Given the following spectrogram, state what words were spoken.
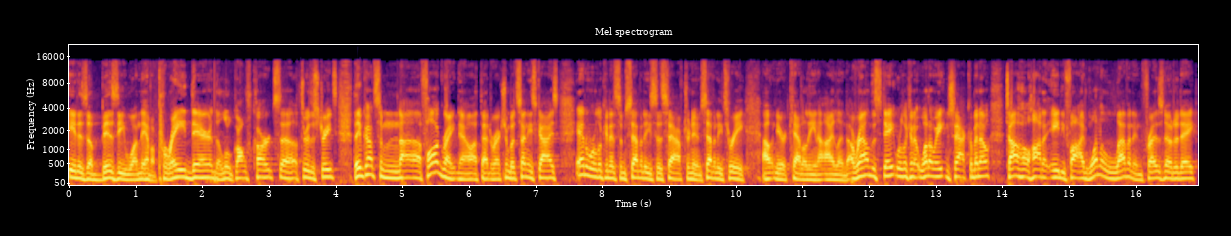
it is a busy one. They have a parade there, the little golf carts uh, through the streets. They've got some uh, fog right now out that direction, but sunny skies. And we're looking at some 70s this afternoon, 73 out near Catalina Island. Around the state, we're looking at 108 in Sacramento, Tahoe hot at 85, 111 in Fresno today,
